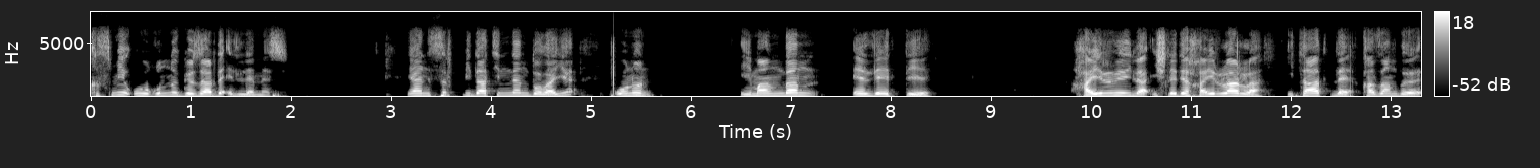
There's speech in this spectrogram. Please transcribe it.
kısmi uygunluğu göz ardı edilemez. Yani sırf bidatinden dolayı onun imandan elde ettiği hayrıyla, işlediği hayırlarla, itaatle kazandığı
